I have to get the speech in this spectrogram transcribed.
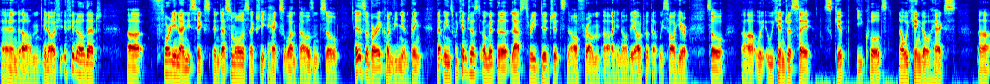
And um, you know, if if you know that uh, 4096 in decimal is actually hex 1000, so it is a very convenient thing. That means we can just omit the last three digits now from uh, you know the output that we saw here. So uh, we we can just say skip equals. Now we can go hex uh,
